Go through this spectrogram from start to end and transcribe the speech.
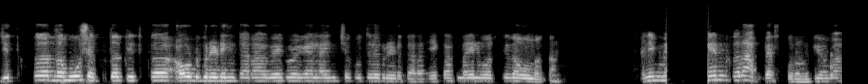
जितकं जमू शकतं तितकं आउट ब्रीडिंग करा वेगवेगळ्या लाईनचे कुत्रे ब्रीड करा. एकाच लाईन वरती जाऊ नका. आणि मेन करा अभ्यास करून की बाबा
